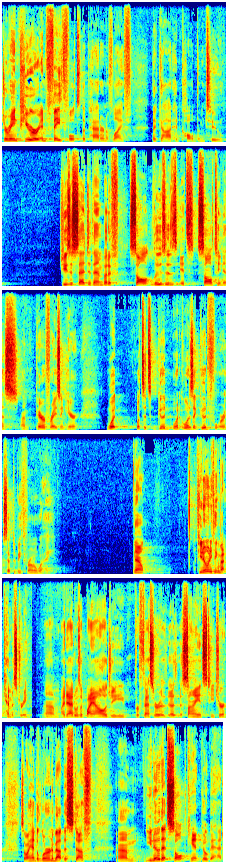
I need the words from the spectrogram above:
to remain pure and faithful to the pattern of life that God had called them to. Jesus said to them, But if salt loses its saltiness, I'm paraphrasing here, what, what's its good, what, what is it good for except to be thrown away? Now, if you know anything about chemistry, um, my dad was a biology professor, a, a, science teacher, so I had to learn about this stuff. Um, you know that salt can't go bad.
